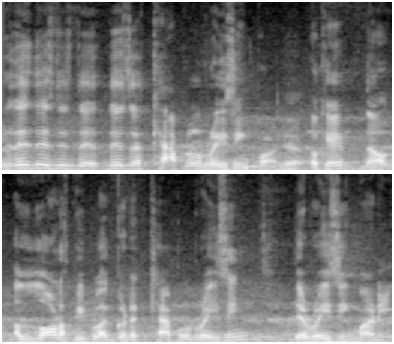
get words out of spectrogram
there's, there's, there's a capital raising part, Yeah. okay? Now, a lot of people are good at capital raising. They're raising money,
